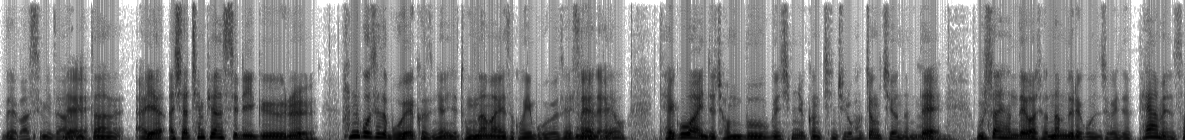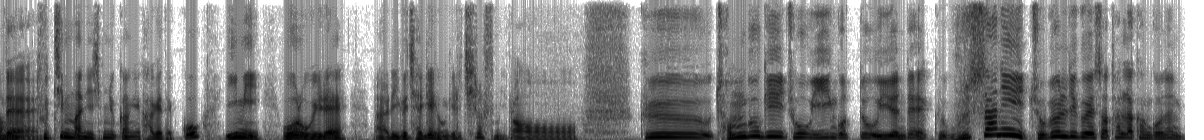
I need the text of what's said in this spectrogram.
네, 맞습니다. 네. 일단 아시아 챔피언스 리그를 한 곳에서 모였거든요. 이제 동남아에서 거의 모여서 했었는데요. 네네. 대구와 이제 전북은 16강 진출을 확정 지었는데 음. 울산 현대와 전남 드래곤즈가 이제 패하면서 네. 두 팀만이 16강에 가게 됐고 이미 5월 5일에 아, 리그 재개 경기를 치렀습니다. 어. 그 전북이 조 2인 것도 의외인데 그 울산이 조별리그에서 탈락한 거는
